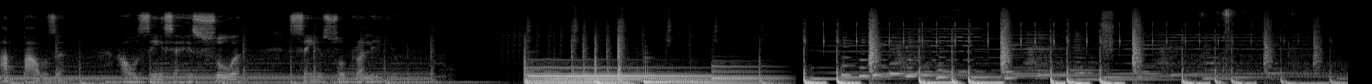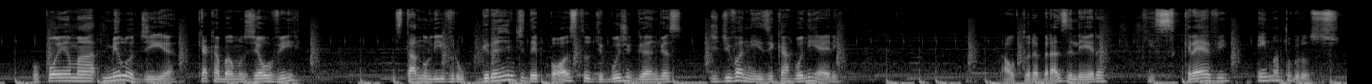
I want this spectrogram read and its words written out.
a pausa, a ausência ressoa sem o sopro alheio. O poema Melodia, que acabamos de ouvir, está no livro Grande Depósito de Bugigangas de Divanise Carbonieri, autora brasileira que escreve em Mato Grosso.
